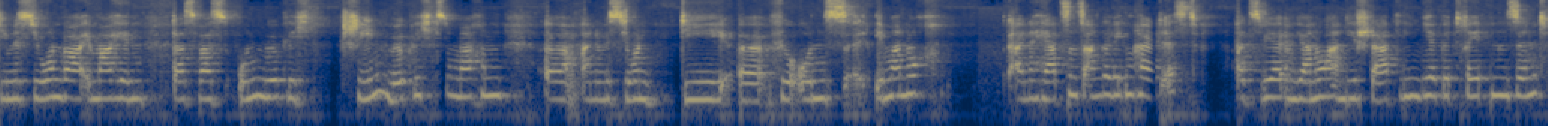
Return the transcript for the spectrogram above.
Die Mission war immerhin, das, was unmöglich schien, möglich zu machen. Äh, eine Mission, die äh, für uns immer noch eine Herzensangelegenheit ist. Als wir im Januar an die Startlinie getreten sind,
